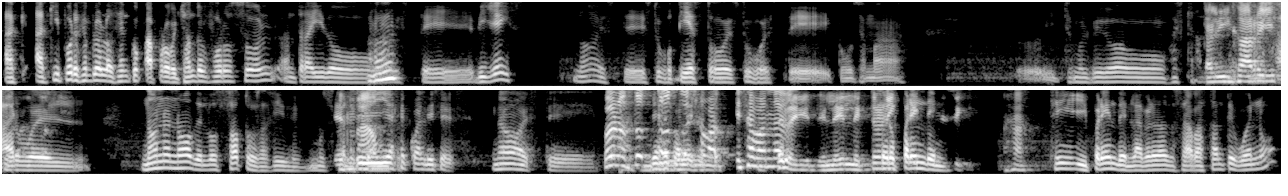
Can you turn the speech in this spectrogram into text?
Aquí, aquí, por ejemplo, lo hacen aprovechando el Foro Sol, han traído este, DJs, ¿no? Este, estuvo Tiesto, estuvo este, ¿cómo se llama? Uy, se me olvidó. Es que no Calvin Harris, Harwell. No, no, no, de los otros así, de música. Sí, ya sé cuál dices. No, este. Bueno, to- to- toda es. esa, esa banda de, de electrónica. Pero prenden. music, Ajá. Sí, y prenden, la verdad, o sea, bastante bueno.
